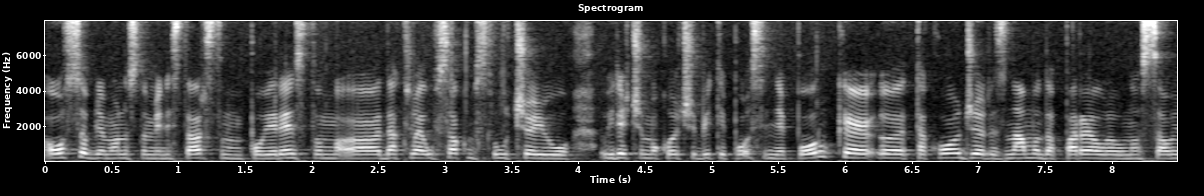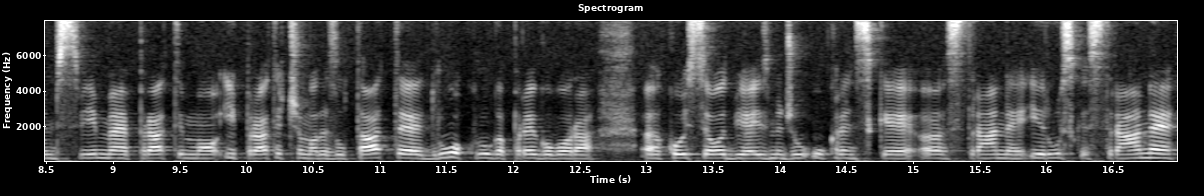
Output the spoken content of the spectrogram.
osobljem, odnosno ministarstvom, povjerenstvom. Dakle, u svakom slučaju vidjet ćemo koje će biti posljednje poruke. Također znamo da paralelno sa ovim svime pratimo i pratit ćemo rezultate drugog kruga pregovora koji se odvija između ukrajinske strane i ruske strane.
